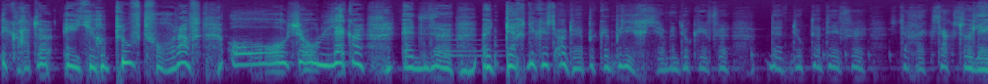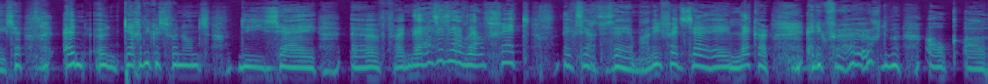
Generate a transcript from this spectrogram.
ik had er eentje geproefd vooraf. Oh, zo lekker. En een technicus, oh, daar heb ik een berichtje. Maar ik even, dan doe ik dat even, dat ga ik straks wel lezen. En een technicus van ons, die zei uh, van, ja, ze zijn wel vet. Ik zeg, ze zijn helemaal niet vet, ze zijn heel lekker. En ik verheugde me ook al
